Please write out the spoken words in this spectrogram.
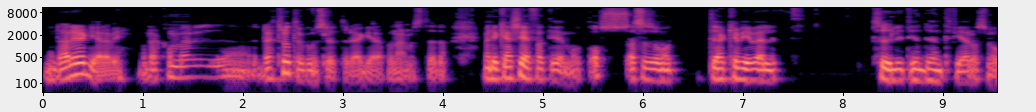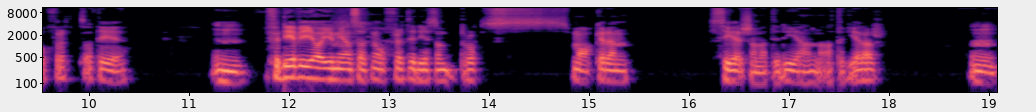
Men där reagerar vi. Och där kommer vi, eh, där tror jag inte vi kommer sluta reagera på närmaste tiden. Men det kanske är för att det är mot oss. Alltså så att där kan vi väldigt tydligt identifiera oss med offret. Att det är, Mm. för det vi har gemensamt med offret är det som brottsmakaren ser som att det är det han attackerar. Mm.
